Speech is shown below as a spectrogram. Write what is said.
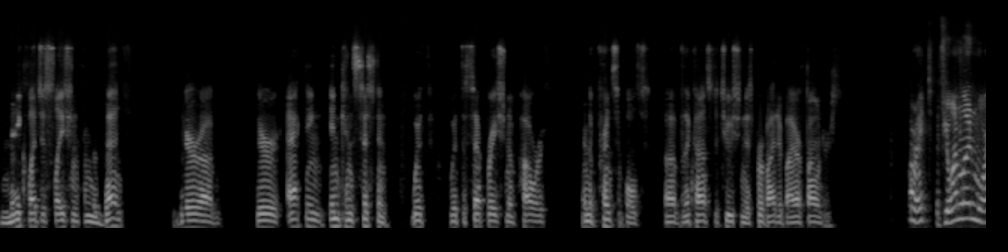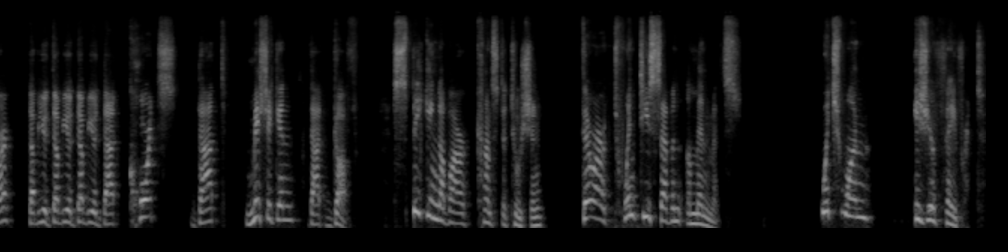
make legislation from the bench, they're uh, they're acting inconsistent with with the separation of powers and the principles of the Constitution as provided by our founders. All right. If you want to learn more, www.courts.com michigan.gov. Speaking of our Constitution, there are 27 amendments. Which one is your favorite?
